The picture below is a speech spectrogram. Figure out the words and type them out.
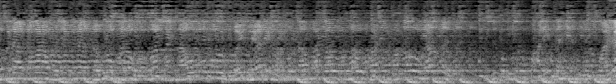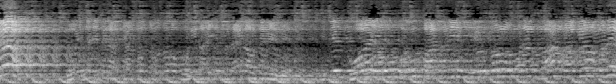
કદાચ તમારા મને કદાચ ભગવાન કઈ નાવું નહીં ભયા બનાવી છીએ રહી છે. એટલે હોય એવું બધું પાટની વેળ કરો બાર વાગ્યા બને.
